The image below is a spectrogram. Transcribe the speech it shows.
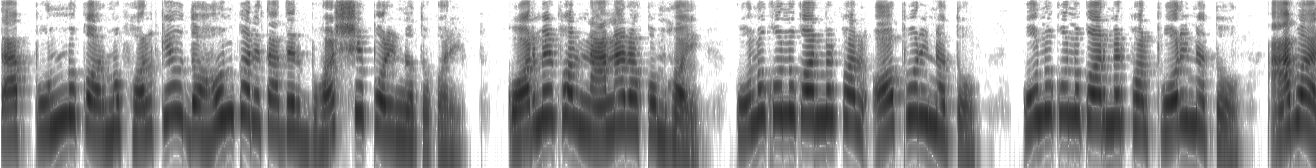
তা পুণ্য কর্মফলকেও দহন করে তাদের ভস্যে পরিণত করে। কর্মের ফল নানা রকম হয়। কোনো কোনো কর্মের ফল অপরিণত, কোনো কোনো কর্মের ফল পরিণত, আবার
